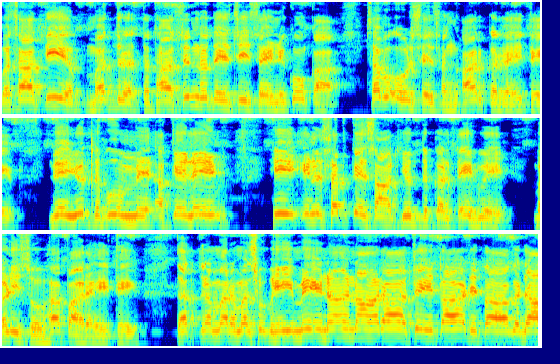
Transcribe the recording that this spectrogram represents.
बसातीय मद्र तथा सिंधु देशी सैनिकों का सब ओर से संहार कर रहे थे। वे युद्धभूमि में अकेले ही इन सब के साथ युद्ध करते हुए बड़ी शोभा पा रहे थे। तत्र मर्म शुभि में नारा चेताड़िता गजा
